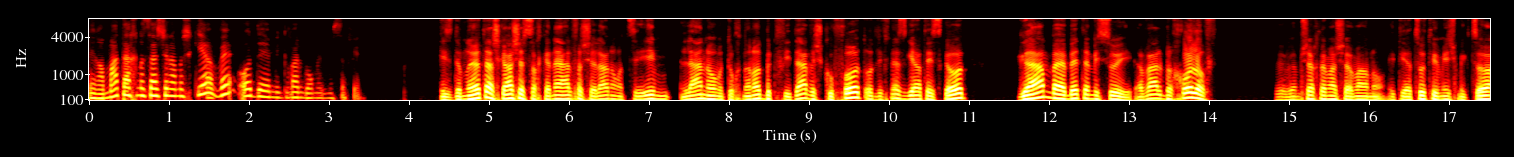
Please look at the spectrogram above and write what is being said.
לרמת ההכנסה של המשקיע ועוד uh, מגוון גורמים נוספים. הזדמנויות ההשקעה של שחקני האלפא שלנו מציעים לנו מתוכננות בקפידה ושקופות עוד לפני סגירת העסקאות, גם בהיבט המיסויי. אבל בכל אופן, ובהמשך למה שאמרנו, התייעצות עם איש מקצוע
